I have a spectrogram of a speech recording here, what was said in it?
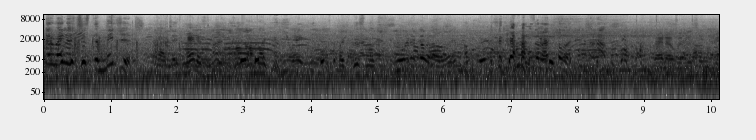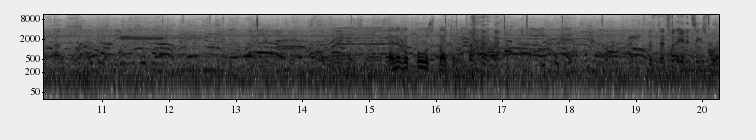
No, Reno's just a midget. Reno's nice. I'm like, you ain't like this much. You want to go up here? That's what I thought. Shut up. I know, but this injury comes. Don't have a pause pattern. But that's what editing's for.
